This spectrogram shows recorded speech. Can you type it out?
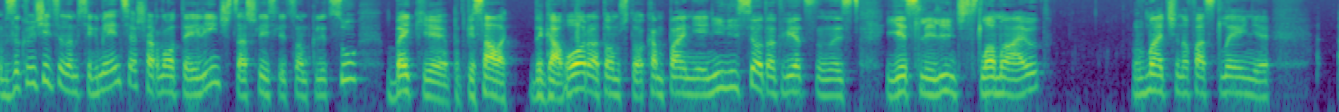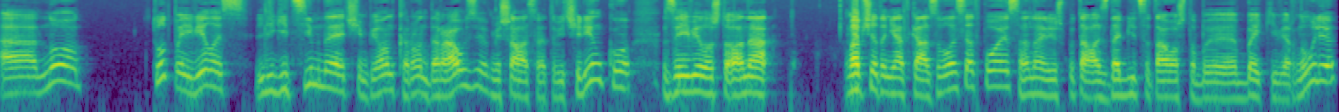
В заключительном сегменте Шарлотта и Линч сошлись лицом к лицу. Бекки подписала договор о том, что компания не несет ответственность, если Линч сломают в матче на фастлейне. А, но тут появилась легитимная чемпионка Ронда Раузи, вмешалась в эту вечеринку, заявила, что она вообще-то не отказывалась от пояса, она лишь пыталась добиться того, чтобы Бекки вернули.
